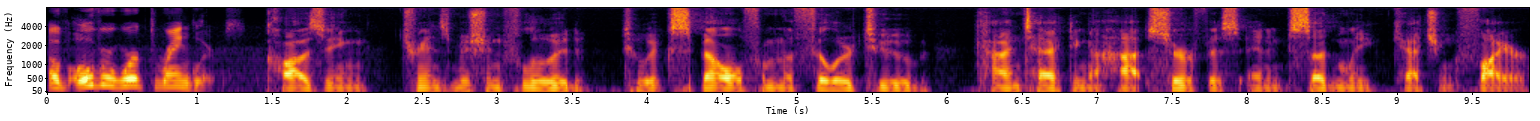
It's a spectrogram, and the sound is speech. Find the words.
of overworked Wranglers, causing transmission fluid to expel from the filler tube contacting a hot surface and suddenly catching fire.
